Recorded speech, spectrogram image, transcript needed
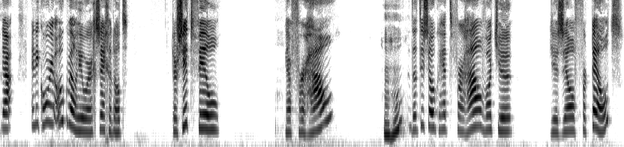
Ja, en ik hoor je ook wel heel erg zeggen dat er zit veel ja, verhaal. Mhm. Dat is ook het verhaal wat je jezelf vertelt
